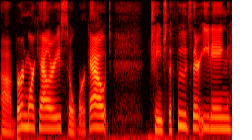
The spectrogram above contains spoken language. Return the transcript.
uh, burn more calories, so work out, change the foods they're eating,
